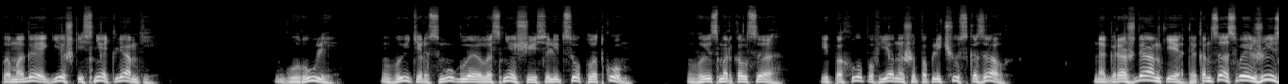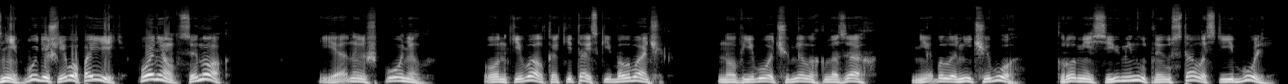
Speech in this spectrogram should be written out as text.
помогая Гешке снять лямки. Гурули вытер смуглое лоснящееся лицо платком, высморкался и, похлопав Яныша по плечу, сказал «На гражданке до конца своей жизни будешь его поить, понял, сынок?» Яныш понял. Он кивал, как китайский болванчик, но в его очумелых глазах не было ничего, кроме сиюминутной усталости и боли.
